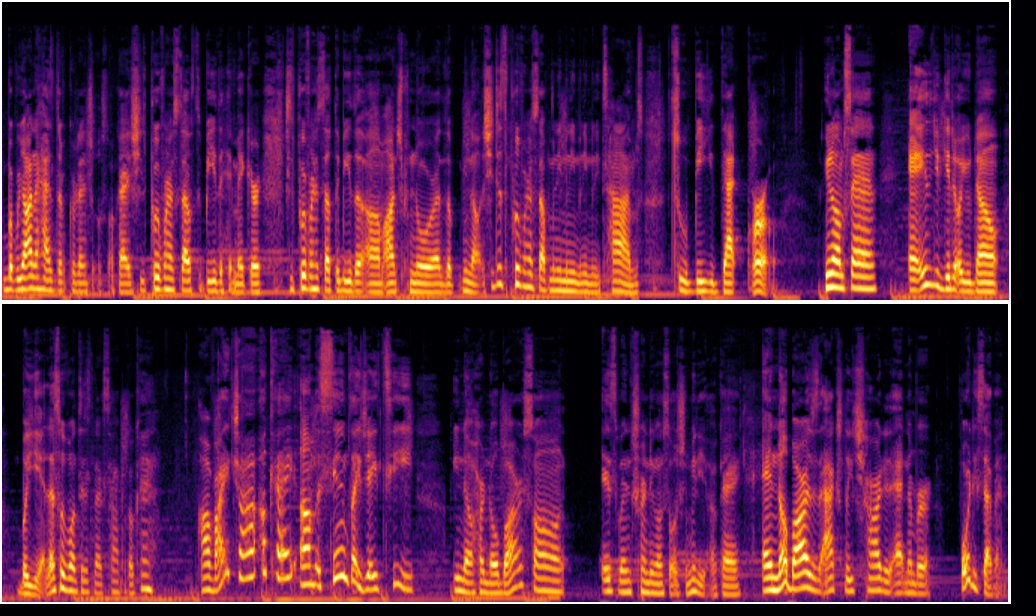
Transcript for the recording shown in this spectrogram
but Rihanna has the credentials. Okay, she's proven herself to be the hitmaker. She's proven herself to be the um, entrepreneur. The you know she just proven herself many many many many times to be that girl. You know what I'm saying? And either you get it or you don't. But yeah, let's move on to this next topic. Okay. All right, y'all. Okay. Um, it seems like JT, you know, her No Bar song it's been trending on social media, okay? And No Bars is actually charted at number 47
